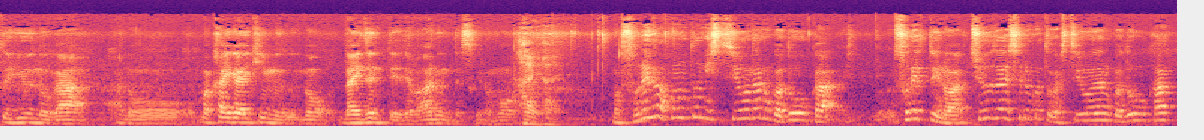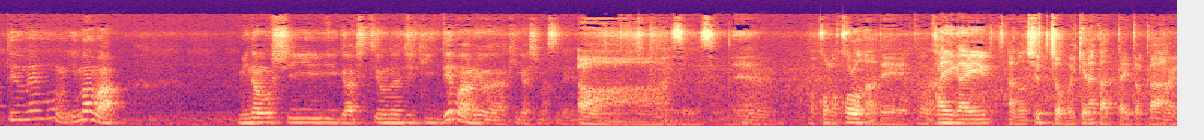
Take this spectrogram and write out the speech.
というのがあの、まあ、海外勤務の大前提ではあるんですけども、はいはい。まあ、それが本当に必要なのかどうかそれっていうのは駐在することが必要なのかどうかっていう面も今は見直しが必要な時期でもあるような気がしますね。ああそうですよね、えこのコロナで海外あの出張も行けなかったりとか、はい。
